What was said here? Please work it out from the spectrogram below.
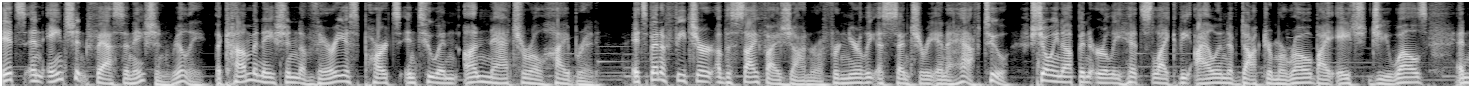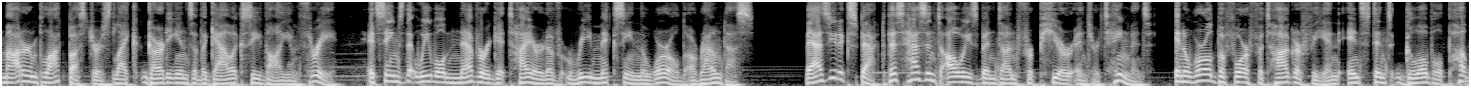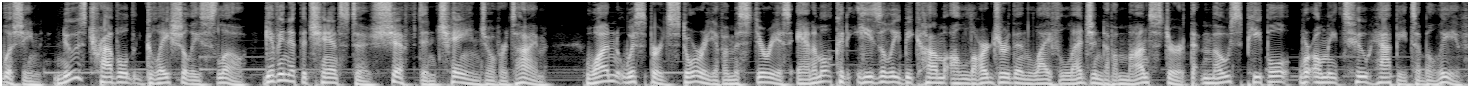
It's an ancient fascination, really, the combination of various parts into an unnatural hybrid. It's been a feature of the sci fi genre for nearly a century and a half, too, showing up in early hits like The Island of Dr. Moreau by H.G. Wells and modern blockbusters like Guardians of the Galaxy Volume 3. It seems that we will never get tired of remixing the world around us. As you'd expect, this hasn't always been done for pure entertainment. In a world before photography and instant global publishing, news traveled glacially slow, giving it the chance to shift and change over time. One whispered story of a mysterious animal could easily become a larger than life legend of a monster that most people were only too happy to believe.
